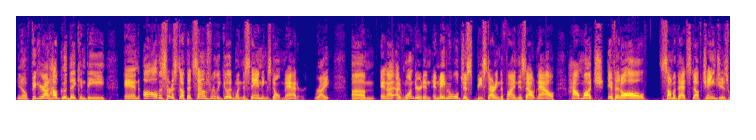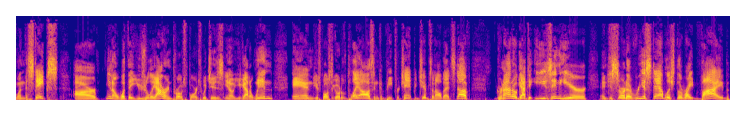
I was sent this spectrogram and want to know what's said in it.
you know figure out how good they can be and all, all this sort of stuff that sounds really good when the standings don't matter right um, and I, have wondered and, and maybe we'll just be starting to find this out now how much if at all some of that stuff changes when the stakes are, you know, what they usually are in pro sports, which is, you know, you got to win and you're supposed to go to the playoffs and compete for championships and all that stuff. Granato got to ease in here and just sort of reestablish the right vibe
